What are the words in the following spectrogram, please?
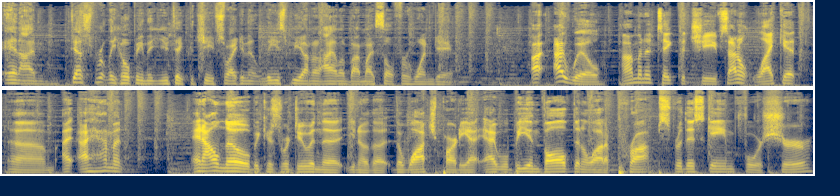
and I'm desperately hoping that you take the Chiefs so I can at least be on an island by myself for one game. I, I will. I'm going to take the Chiefs. I don't like it. Um, I, I haven't, and I'll know because we're doing the you know the the watch party. I, I will be involved in a lot of props for this game for sure.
